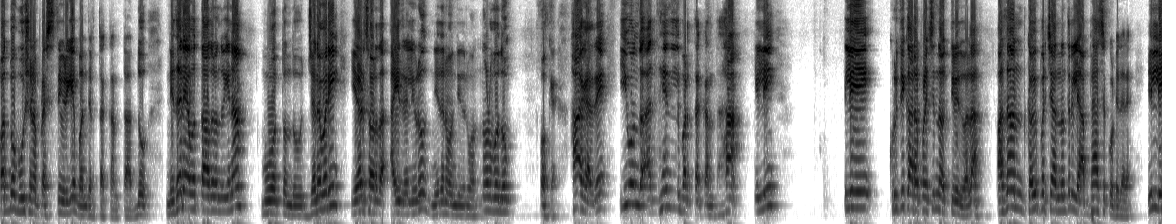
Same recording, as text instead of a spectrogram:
ಪದ್ಮಭೂಷಣ ಪ್ರಶಸ್ತಿ ಇವರಿಗೆ ಬಂದಿರತಕ್ಕಂಥದ್ದು. ನಿಧನ ಯಾವತ್ತಾದ್ರು ಏನ ಮೂವತ್ತೊಂದು ಜನವರಿ ಎರಡ್ ಸಾವಿರದ ಐದರಲ್ಲಿ ಇವರು ನಿಧನ ಹೊಂದಿದ್ರು ಅಂತ ನೋಡ್ಬೋದು. ಓಕೆ ಹಾಗಾದ್ರೆ ಈ ಒಂದು ಅಧ್ಯಯನದಲ್ಲಿ ಬರ್ತಕ್ಕಂತಹ ಇಲ್ಲಿ ಇಲ್ಲಿ ಕೃತಿಕಾರ ಪರಿಚಯ ತಿಳಿದ್ವಲ್ಲ, ಅದಾನ್ ಕವಿ ಪರಿಚಯ ಆದ ನಂತರ ಇಲ್ಲಿ ಅಭ್ಯಾಸ ಕೊಟ್ಟಿದ್ದಾರೆ. ಇಲ್ಲಿ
